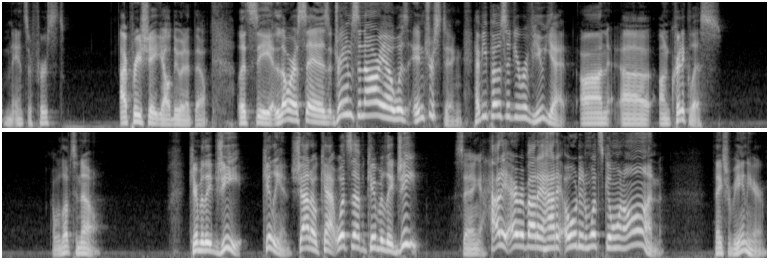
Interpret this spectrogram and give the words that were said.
I'm going to answer first. I appreciate y'all doing it, though. Let's see. Laura says, Dream Scenario was interesting. Have you posted your review yet on, uh, on Criticless? I would love to know. Kimberly G. Killian, Shadow Cat. What's up, Kimberly G? Saying, Howdy, everybody. Howdy, Odin. What's going on? Thanks for being here.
